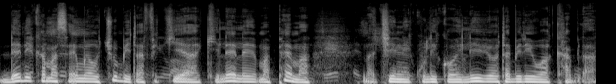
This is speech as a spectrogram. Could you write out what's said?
deni kama sehemu ya uchumi itafikia kilele mapema na chini kuliko ilivyotabiriwa kabla.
